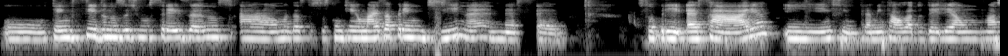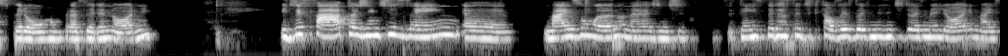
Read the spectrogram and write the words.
o, tem sido nos últimos três anos a, uma das pessoas com quem eu mais aprendi, né, nessa, é, sobre essa área, e, enfim, para mim estar ao lado dele é uma super honra, um prazer enorme. E, de fato, a gente vem é, mais um ano, né? A gente tem esperança de que talvez 2022 melhore, mas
